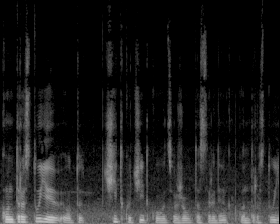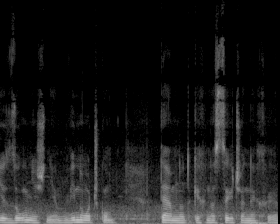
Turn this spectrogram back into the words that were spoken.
Контрастує от чітко-чітко, оця жовта серединка контрастує з зовнішнім віночком темно таких насичених е,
